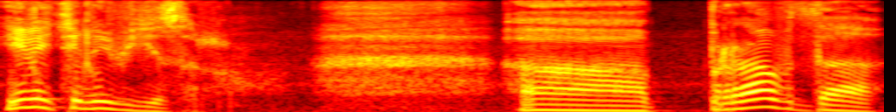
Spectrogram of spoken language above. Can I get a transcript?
или телевизор? А, правда,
